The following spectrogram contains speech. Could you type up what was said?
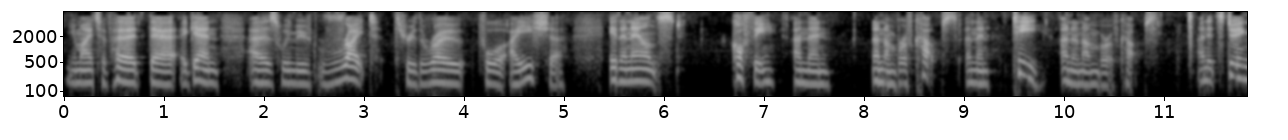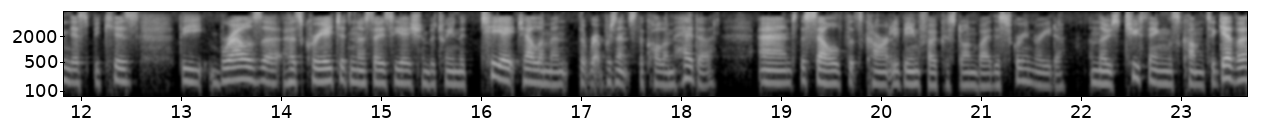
You might have heard there again, as we moved right through the row for Aisha, it announced coffee and then a number of cups, and then tea and a number of cups. And it's doing this because the browser has created an association between the TH element that represents the column header and the cell that's currently being focused on by the screen reader. And those two things come together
